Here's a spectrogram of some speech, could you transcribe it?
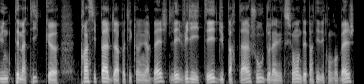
une thématique euh, principale de la politique coloniale belge, les velléités du partage ou de l'annexion des parties des Congo belges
